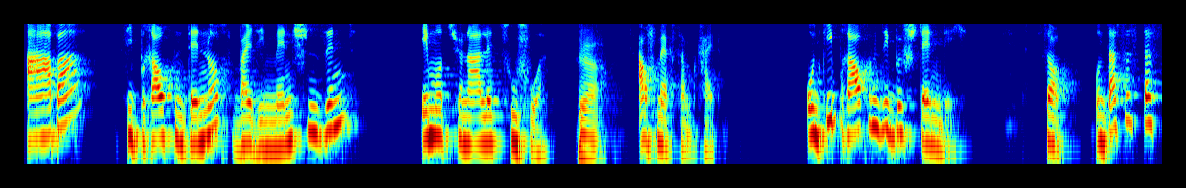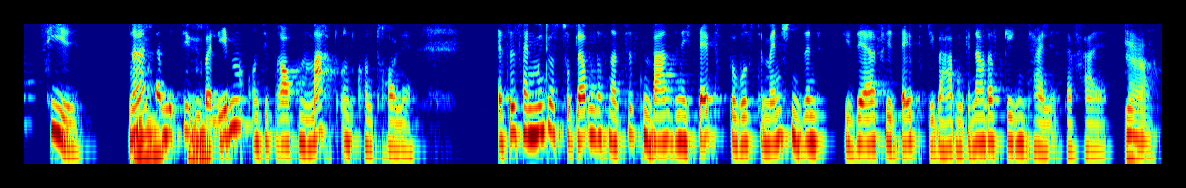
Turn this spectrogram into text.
Aber sie brauchen dennoch, weil sie Menschen sind, emotionale Zufuhr. Ja. Aufmerksamkeit. Und die brauchen sie beständig. So, und das ist das Ziel, ne? Mhm. damit sie Mhm. überleben und sie brauchen Macht und Kontrolle. Es ist ein Mythos zu glauben, dass Narzissten wahnsinnig selbstbewusste Menschen sind, die sehr viel Selbstliebe haben. Genau das Gegenteil ist der Fall. Ja.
